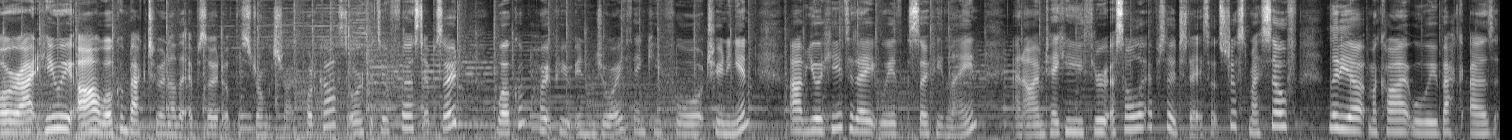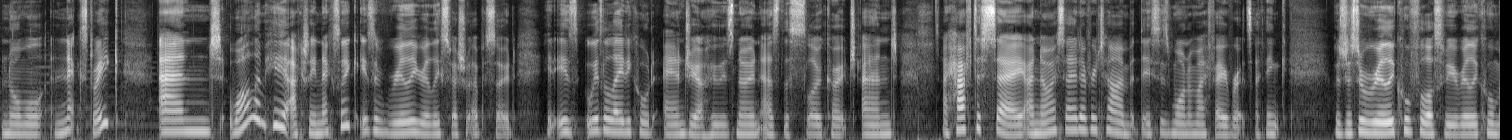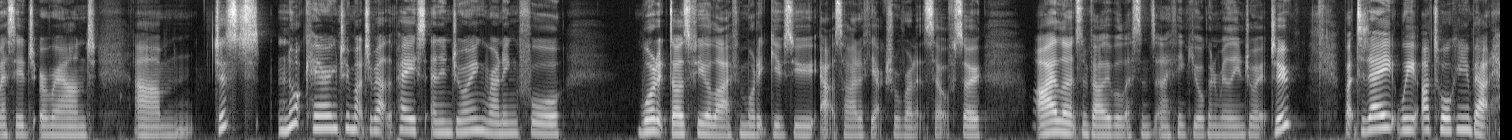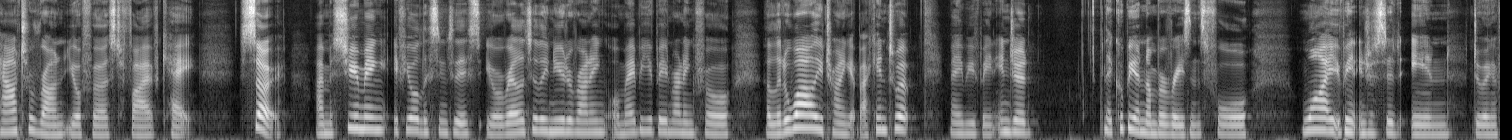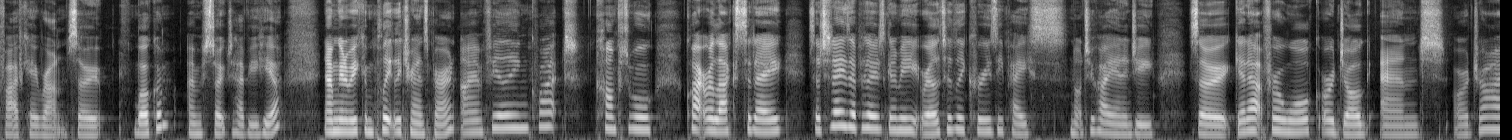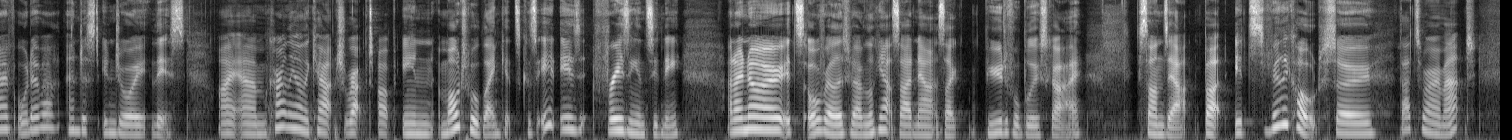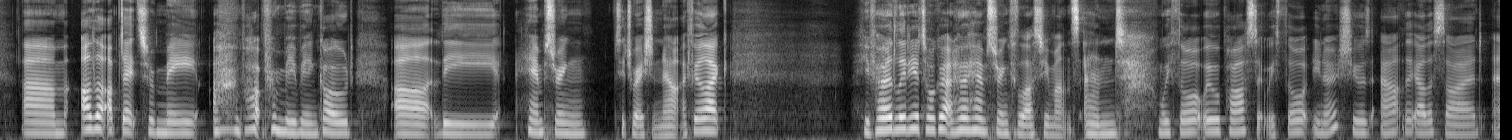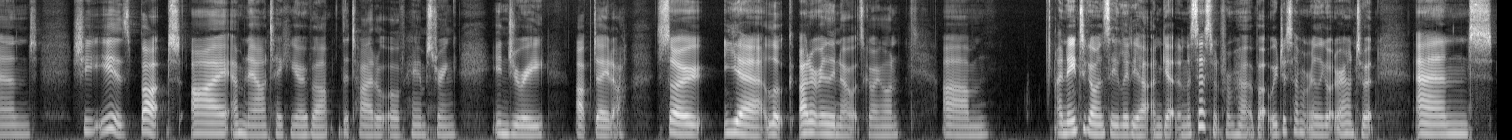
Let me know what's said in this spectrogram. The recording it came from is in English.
All right, here we are. Welcome back to another episode of the Stronger Stride podcast. Or if it's your first episode, welcome. Hope you enjoy. Thank you for tuning in. Um, you're here today with Sophie Lane, and I'm taking you through a solo episode today. So it's just myself, Lydia Mackay will be back as normal next week. And while I'm here, actually, next week is a really, really special episode. It is with a lady called Andrea, who is known as the Slow Coach. And I have to say, I know I say it every time, but this is one of my favorites. I think it was just a really cool philosophy, a really cool message around um, just not caring too much about the pace and enjoying running for what it does for your life and what it gives you outside of the actual run itself. So I learned some valuable lessons and I think you're going to really enjoy it too. But today we are talking about how to run your first 5K. So I'm assuming if you're listening to this, you're relatively new to running, or maybe you've been running for a little while, you're trying to get back into it, maybe you've been injured. There could be a number of reasons for why you've been interested in doing a 5k run. So, welcome. I'm stoked to have you here. Now, I'm going to be completely transparent. I am feeling quite comfortable, quite relaxed today. So, today's episode is going to be relatively cruisy pace, not too high energy. So, get out for a walk or a jog and or a drive or whatever and just enjoy this. I am currently on the couch wrapped up in multiple blankets because it is freezing in Sydney. And I know it's all relative. I'm looking outside now, it's like beautiful blue sky sun's out, but it's really cold. So that's where I'm at. Um, other updates from me, apart from me being cold, are the hamstring situation. Now, I feel like you've heard Lydia talk about her hamstring for the last few months, and we thought we were past it. We thought, you know, she was out the other side, and she is. But I am now taking over the title of hamstring injury updater. So, yeah, look, I don't really know what's going on. Um, I need to go and see Lydia and get an assessment from her, but we just haven't really got around to it. And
